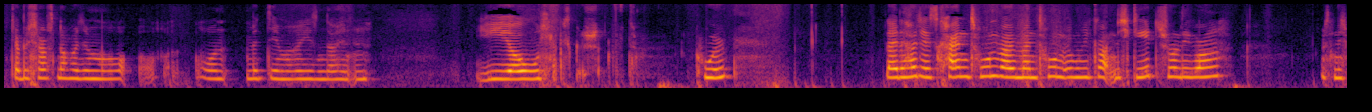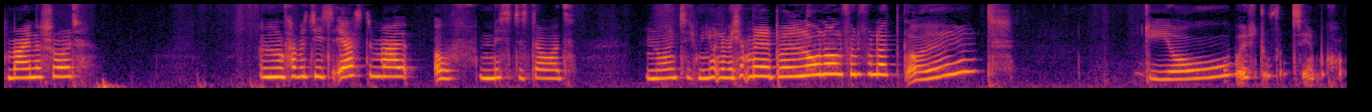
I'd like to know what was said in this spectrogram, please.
Ich glaube, ich schaff's noch mit dem mit dem Riesen da hinten. Jo, ich hab's geschafft. Cool. Leider hat jetzt keinen Ton, weil mein Ton irgendwie gerade nicht geht. Entschuldigung. Ist nicht meine Schuld. Jetzt habe ich das erste Mal auf Mist. Es dauert 90 Minuten. Aber ich habe meine Belohnung 500 Gold. Jo, bei Stufe 10 bekommen.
